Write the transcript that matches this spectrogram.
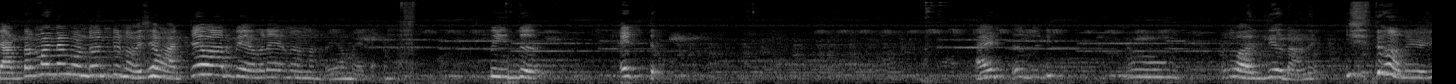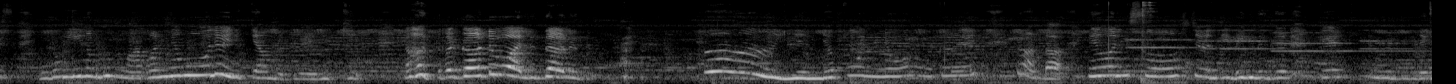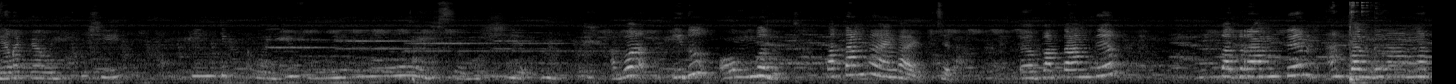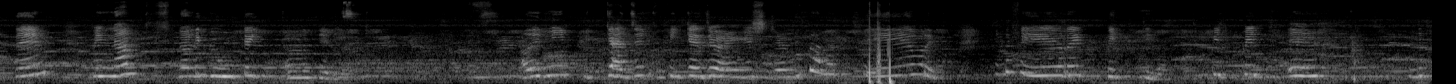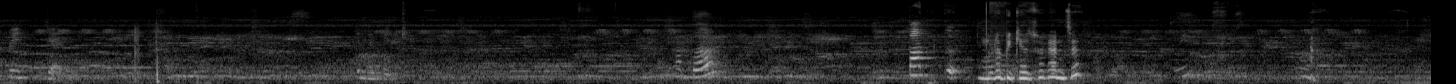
രണ്ടെണ്ണം ഞാൻ കൊണ്ടുവന്നിട്ടുണ്ട്. പക്ഷെ മറ്റേ വാർപ്പ് എവിടെയാണെന്ന് അറിയാൻ മേല. അപ്പൊ ഇത് എട്ട്. വലിയതാണ്. ഇതാണ്. ഇതിന്റെ ഉള്ളിൽ നമുക്ക് മറഞ്ഞ പോലും ഇരിക്കാൻ പറ്റും. എനിക്ക്. അത്രക്കാട്ട് വലുതാണിത് എന്റെ പൊന്നോ നമുക്ക് ഇവൻ ഈ ഒരു സോഫ്റ്റ് വെച്ചിട്ട് കിടക്കാൻ വേണ്ടി പക്ഷേ നല്ല കാണിച്ച്.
